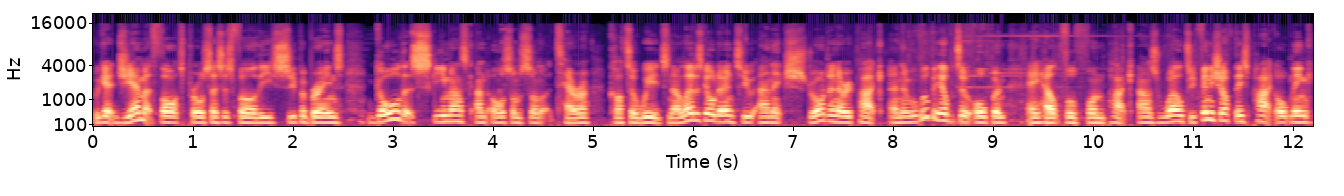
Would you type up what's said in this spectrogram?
We get Gem Thought Processors for the Super Brainz, Gold Ski Mask, and also some Terracotta Weeds. Now let us go down to an Extraordinary pack, and then we will be able to open a Helpful Fun pack as well. To finish off this pack opening,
